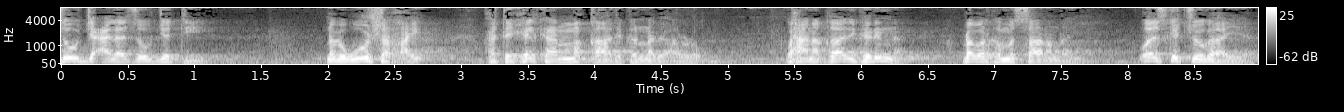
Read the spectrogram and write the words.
zawji calaa zawjatihi. Nabigu u sharxay. Tii xilkaan ma qaadi kar nabi allow waxaana qaadi karinna dhabarka ma saaranayo waa iska joogahayaan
